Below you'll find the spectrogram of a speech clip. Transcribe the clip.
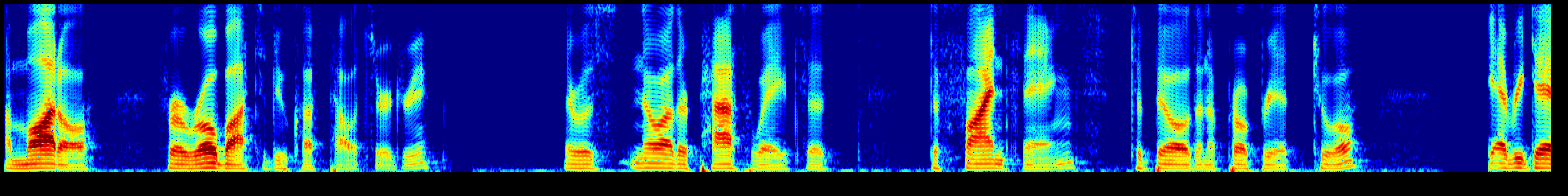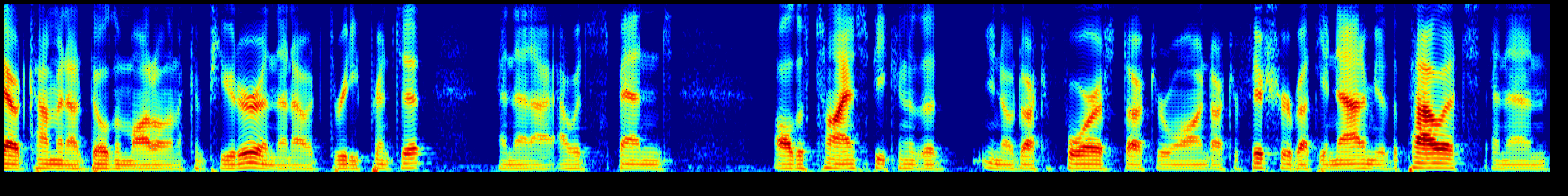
a model for a robot to do cleft palate surgery. There was no other pathway to define things to build an appropriate tool. Every day I would come and I'd build a model on a computer and then I would 3D print it. And then I, I would spend all this time speaking to the, you know, Dr. Forrest, Dr. Wong, Dr. Fisher about the anatomy of the palate. And then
